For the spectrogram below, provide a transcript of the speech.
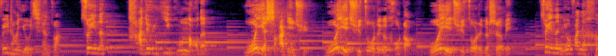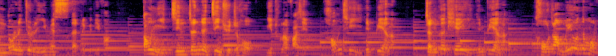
非常有钱赚，所以呢，他就一股脑的，我也杀进去，我也去做这个口罩，我也去做这个设备。所以呢，你会发现很多人就是因为死在这个地方。当你进真正进去之后，你突然发现行情已经变了，整个天已经变了，口罩没有那么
